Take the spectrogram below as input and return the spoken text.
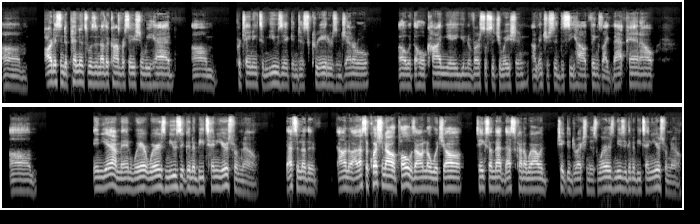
Um artist independence was another conversation we had um pertaining to music and just creators in general uh, with the whole Kanye Universal situation. I'm interested to see how things like that pan out. Um, and yeah, man, where where's music gonna be 10 years from now? That's another. I don't know. That's a question I would pose. I don't know what y'all takes on that. That's kind of where I would take the direction. Is where is music gonna be 10 years from now?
